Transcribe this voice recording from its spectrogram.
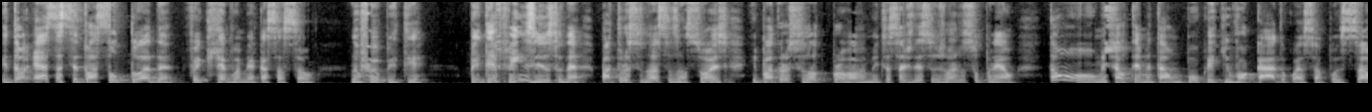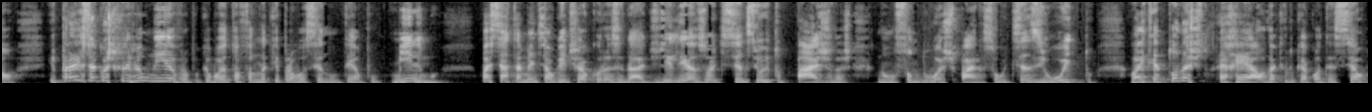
Então, essa situação toda foi que levou a minha cassação. Não foi o PT. O PT fez isso, né? Patrocinou essas ações e patrocinou provavelmente essas decisões do Supremo. Então, o Michel Temer está um pouco equivocado com essa posição. E para isso é que eu escrevi um livro, porque bom, eu estou falando aqui para você num tempo mínimo, Mas certamente, se alguém tiver curiosidade de ler as 808 páginas, não são duas páginas, são 808, vai ter toda a história real daquilo que aconteceu,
